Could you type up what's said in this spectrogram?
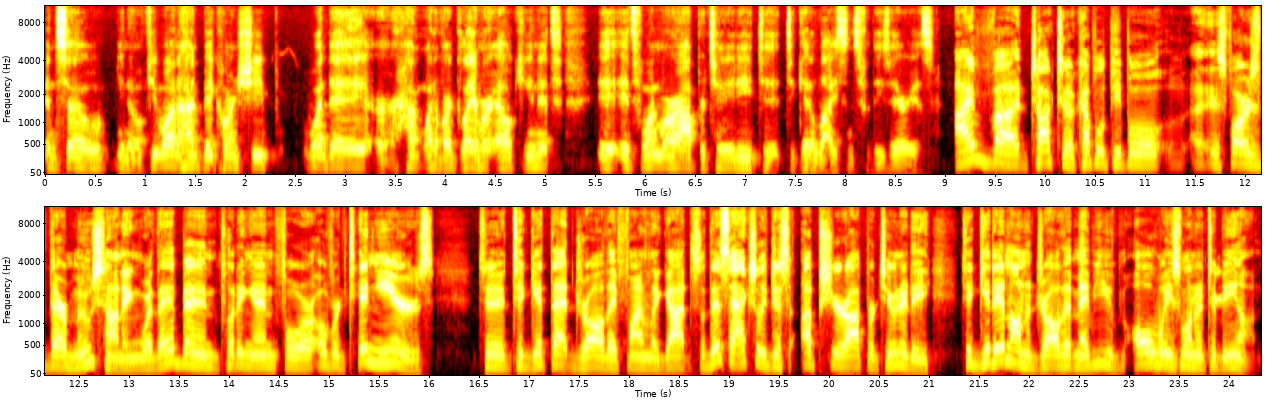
And so, you know, if you want to hunt bighorn sheep one day or hunt one of our glamour elk units, it's one more opportunity to, to get a license for these areas. I've uh, talked to a couple of people uh, as far as their moose hunting, where they've been putting in for over 10 years to to get that draw they finally got. So this actually just ups your opportunity to get in on a draw that maybe you've always wanted to be on.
